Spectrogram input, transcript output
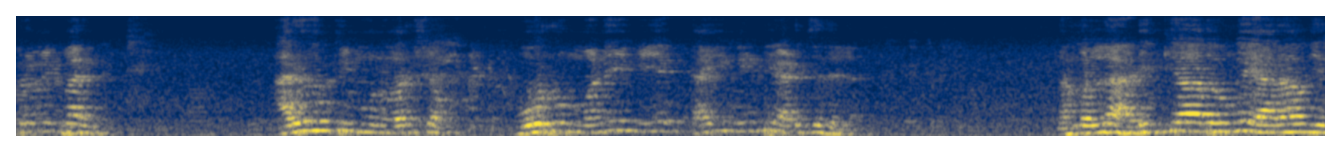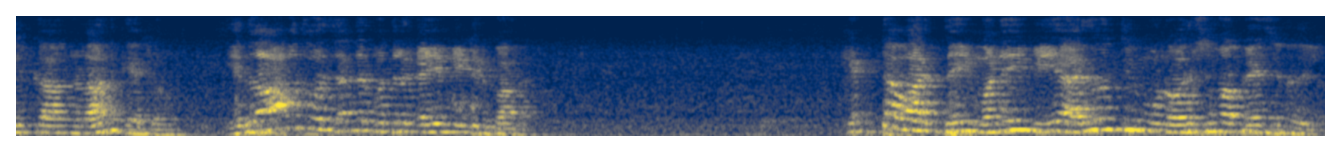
பிரமிப்பா அறுபத்தி மூணு வருஷம் ஒரு மனைவியை கை நீட்டி அடிச்சதில்லை. நம்மள அடிக்காதவங்க யாராவது இருக்காங்களான்னு கேட்கணும் ஏதாவது ஒரு சந்தர்ப்பத்துல கையை நீட்டி இருப்பாங்க கெட்ட வார்த்தை மனைவியை அறுபத்தி மூணு வருஷமா பேசினதில்லை.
